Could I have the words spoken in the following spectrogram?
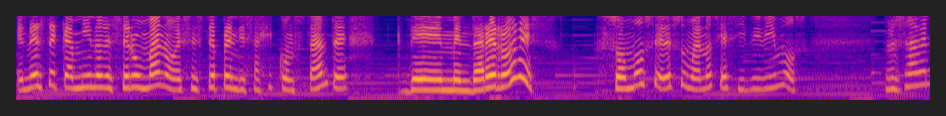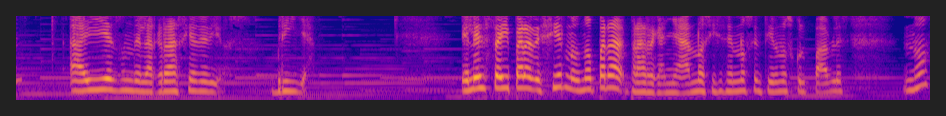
en este camino de ser humano es este aprendizaje constante de enmendar errores. Somos seres humanos y así vivimos. Pero saben, ahí es donde la gracia de Dios brilla. Él está ahí para decirnos, no para, para regañarnos y hacernos sentirnos culpables. No,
